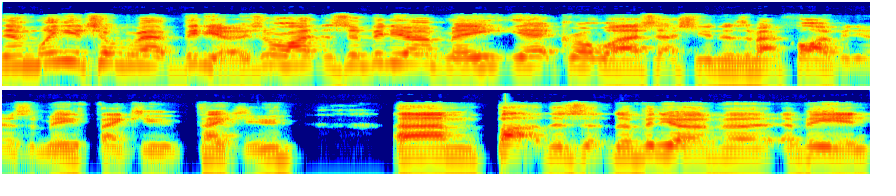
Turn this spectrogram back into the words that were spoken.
then when you talk about videos, all right, there's a video of me. Yeah, great. Well, actually there's about five videos of me. Thank you, thank you. Um, but there's the video of, uh, of Ian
